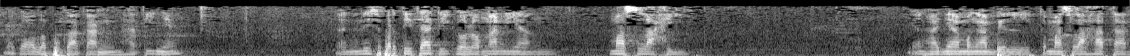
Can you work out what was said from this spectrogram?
Semoga Allah bukakan hatinya dan ini seperti tadi golongan yang maslahi. Yang hanya mengambil kemaslahatan.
